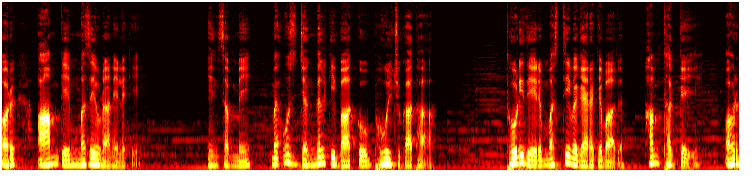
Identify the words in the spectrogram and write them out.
और आम के मज़े उड़ाने लगे। इन सब में मैं उस जंगल की बात को भूल चुका था। थोड़ी देर मस्ती वगैरह के बाद हम थक गए और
